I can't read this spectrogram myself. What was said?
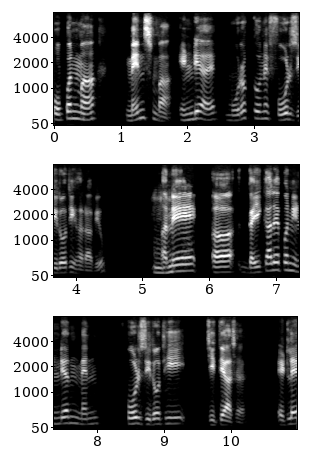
ઓપનમાં મેન્સમાં ઇન્ડિયાએ મોરક્કોને ફોર ઝીરો થી હરાવ્યું. અને ગઈકાલે પણ ઇન્ડિયન મેન ફોર ઝીરો થી જીત્યા છે. એટલે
